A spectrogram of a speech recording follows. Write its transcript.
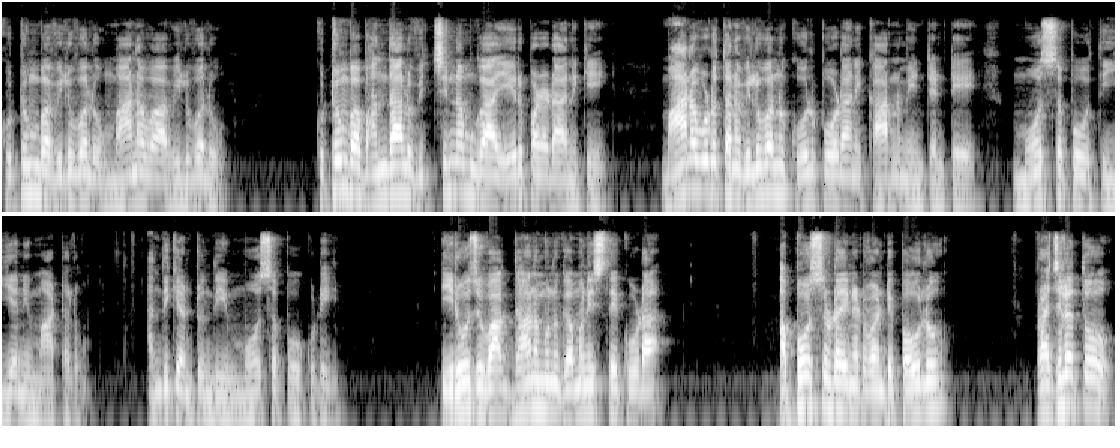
కుటుంబ విలువలు మానవ విలువలు కుటుంబ బంధాలు విచ్ఛిన్నముగా ఏర్పడడానికి మానవుడు తన విలువను కోల్పోవడానికి కారణం ఏంటంటే మోసపో తీయని మాటలు. అందుకే అంటుంది మోసపోకుడి. ఈరోజు వాగ్దానమును గమనిస్తే కూడా అపోసుడైనటువంటి పౌలు ప్రజలతో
